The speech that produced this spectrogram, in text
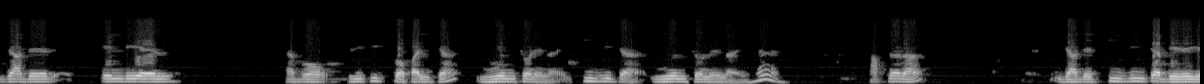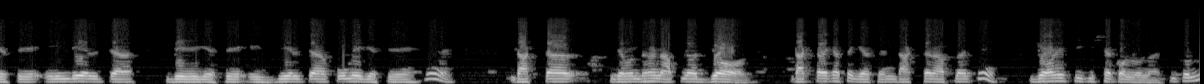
যাদের এনডিএল এবং রিপিট প্রোফাইলটা নিয়ন্ত্রণে নাই টিভিটা নিয়ন্ত্রণে নাই হ্যাঁ? আপনারা যাদের টিভিটা বেড়ে গেছে এলডিএলটা বেড়ে গেছে এইচডিএলটা কমে গেছে হ্যাঁ? ডাক্তার, যেমন ধরেন আপনার জ্বর ডাক্তারের কাছে গেছেন, ডাক্তার আপনাকে জ্বরের চিকিৎসা করল না, কি করল?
